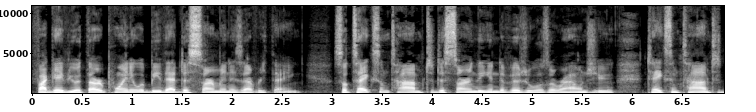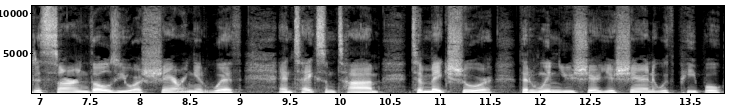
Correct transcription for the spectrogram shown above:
If I gave you a third point, it would be that discernment is everything. So take some time to discern the individuals around you. Take some time to discern those you are sharing it with. And take some time to make sure that when you share, you're sharing it with people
